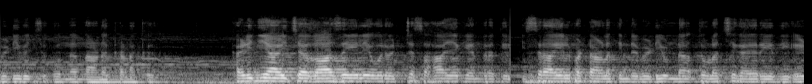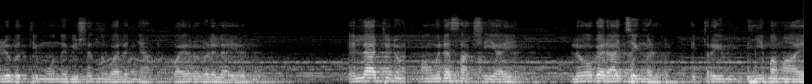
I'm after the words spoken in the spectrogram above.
വെടിവെച്ചു കൊന്നെന്നാണ് കണക്ക്. കഴിഞ്ഞയാഴ്ച ഗാസയിലെ ഒരൊറ്റ സഹായ കേന്ദ്രത്തിൽ ഇസ്രായേൽ പട്ടാളത്തിന്റെ വെടിയുണ്ട തുളച്ചു കയറിയത് എഴുപത്തിമൂന്ന് വിശന്നു വലഞ്ഞ വയറുകളിലായിരുന്നു. എല്ലാറ്റിനും മൗനസാക്ഷിയായി ലോകരാജ്യങ്ങൾ ഇത്രയും ഭീമമായ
